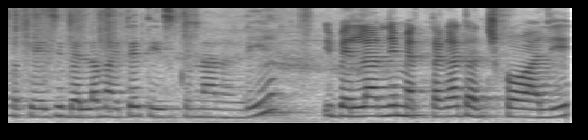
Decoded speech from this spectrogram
ఒక కేజీ బెల్లం అయితే తీసుకున్నానండి. ఈ బెల్లాన్ని మెత్తగా దంచుకోవాలి.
